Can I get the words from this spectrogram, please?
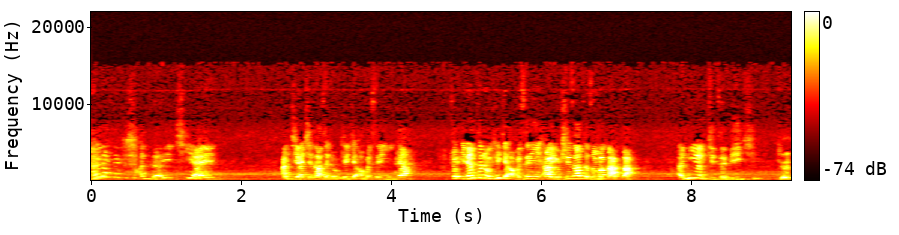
Allah kai kuma Allah ya kiyaye. Ajiya ce za ta ɗauke ki a matsayin ya. To idan ta ɗauke ki a matsayin ya yaushe za ta zama kaka? Aniyar ki ta bi ki. Ke?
